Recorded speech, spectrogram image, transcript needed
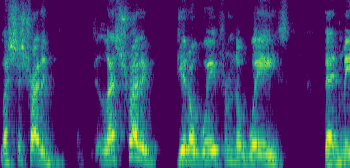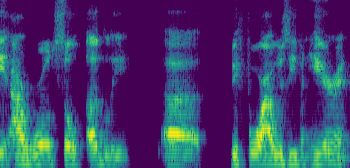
let's just try to let's try to get away from the ways that made our world so ugly uh before I was even here and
